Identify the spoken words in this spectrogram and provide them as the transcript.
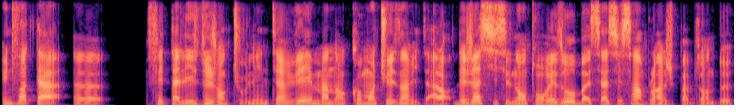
Une fois que tu as euh, fait ta liste de gens que tu voulais interviewer, maintenant, comment tu les invites? Alors, déjà, si c'est dans ton réseau, bah, c'est assez simple. Hein, Je n'ai pas besoin de,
